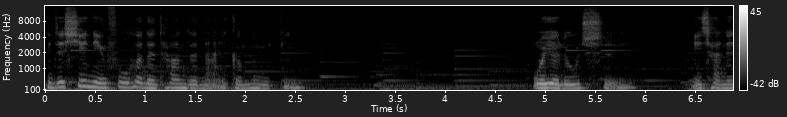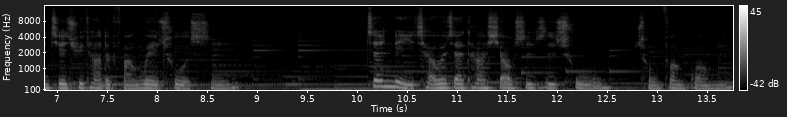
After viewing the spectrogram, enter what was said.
你的心灵负荷了他的哪一个目的？唯有如此，你才能揭去他的防卫措施，真理才会在它消失之处重放光明。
